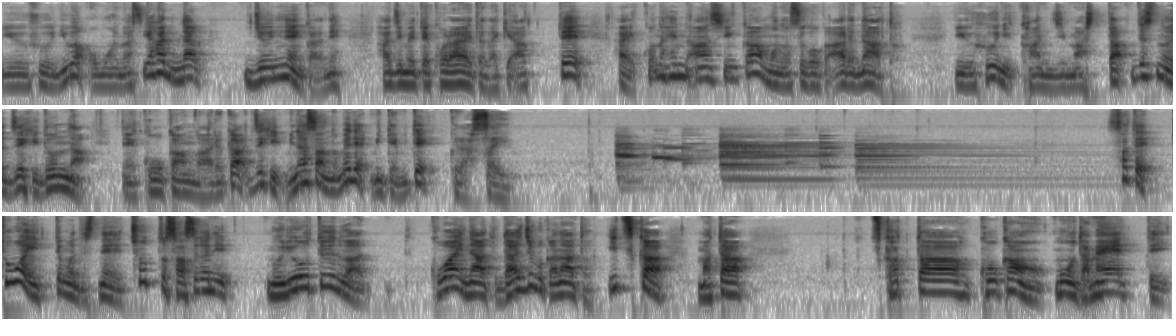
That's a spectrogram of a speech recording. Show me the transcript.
いうふうには思います。やはりな12年からね、始めてこられただけあって、はい、この辺の安心感はものすごくあるなというふうに感じました。ですので、ぜひどんな交換があるか、ぜひ皆さんの目で見てみてください。さて、とは言ってもですね、ちょっとさすがに無料というのは怖いなと、大丈夫かなと、いつかまた使った交換音もうダメって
